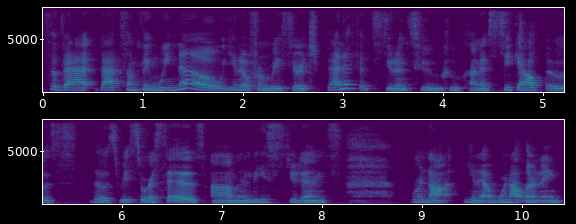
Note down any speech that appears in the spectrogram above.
so that that's something we know you know from research benefits students who who kind of seek out those those resources. Um, and these students were not you know we're not learning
